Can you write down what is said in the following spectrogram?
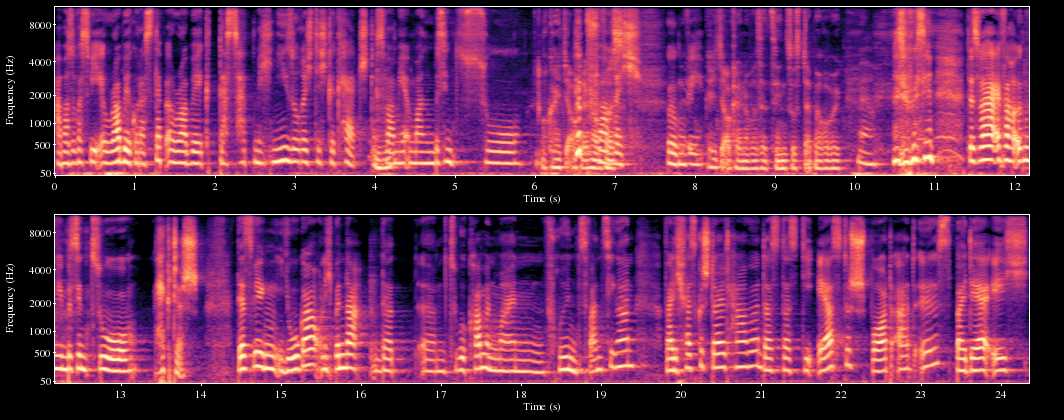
Aber sowas wie Aerobic oder Step Aerobic, das hat mich nie so richtig gecatcht. Das mhm. war mir immer so ein bisschen zu oh, kann ich dir auch hüpferig irgendwie. Kann ich dir auch gleich noch was erzählen zu Step Aerobic? Ja, also ein bisschen, das war einfach irgendwie ein bisschen zu hektisch. Deswegen Yoga und ich bin da dazu ähm, gekommen in meinen frühen Zwanzigern, weil ich festgestellt habe, dass das die erste Sportart ist, bei der ich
